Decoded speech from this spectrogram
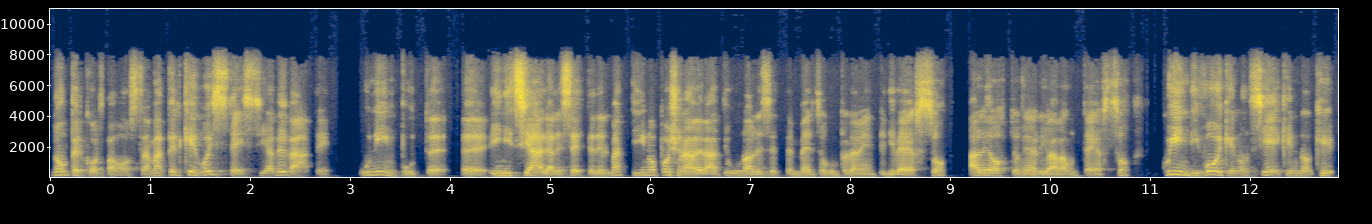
non per colpa vostra, ma perché voi stessi avevate un input eh, iniziale alle 7 del mattino, poi ce ne avevate uno alle 7 e mezzo completamente diverso, alle 8 ne arrivava un terzo. Quindi voi che non siete, che, no, che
